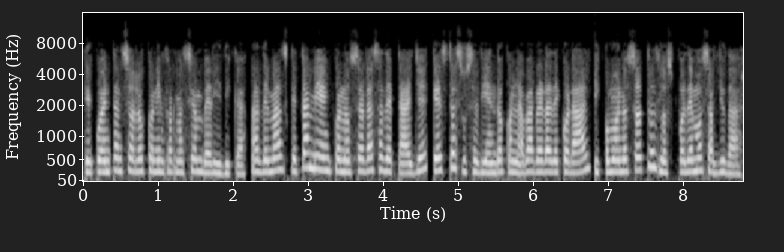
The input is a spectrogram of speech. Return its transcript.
que cuentan solo con información verídica. Además que también conocerás a detalle qué está sucediendo con la barrera de coral y cómo nosotros los podemos ayudar.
